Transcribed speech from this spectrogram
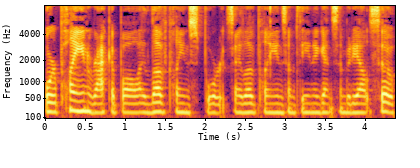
or playing racquetball. I love playing sports. I love playing something against somebody else. So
